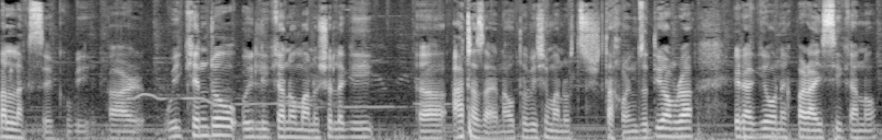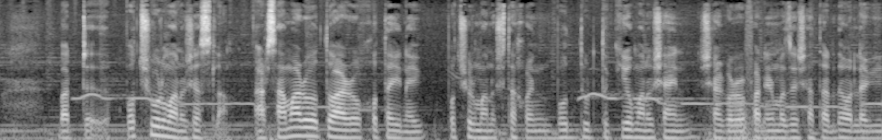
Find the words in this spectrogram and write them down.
ভালো লাগছে খুবই। আর উইকেন্ডও ওই লিখানো মানুষের লাগি আটা যায় না অত বেশি মানুষ থাকেন যদিও আমরা এর আগে অনেকবার আইসি কেন বাট প্রচুর মানুষ আসলাম। আর সামারও তো আরও কথাই নাই প্রচুর মানুষ থাকেন বহুত দূর তো কেউ মানুষ আইন সাগরের পানির মাঝে সাঁতার দেওয়ার লাগি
